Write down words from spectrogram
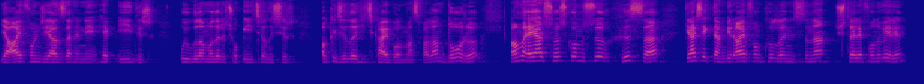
Ya iPhone cihazlar hani hep iyidir. Uygulamaları çok iyi çalışır. Akıcılığı hiç kaybolmaz falan. Doğru. Ama eğer söz konusu hızsa gerçekten bir iPhone kullanıcısına şu telefonu verin.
